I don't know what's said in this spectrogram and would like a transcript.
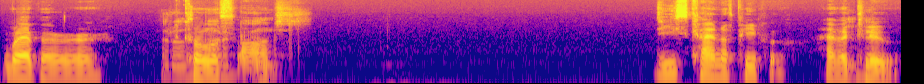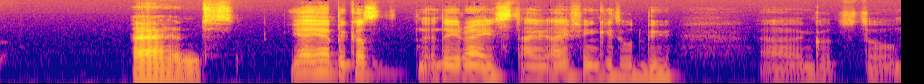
Webber, Rosberg thought. these kind of people have a Mhm. clue, and Yeah, yeah, because they raised I, I think it would be uh, good to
